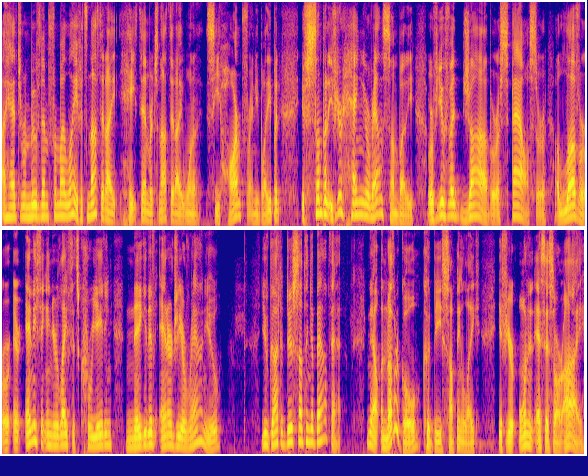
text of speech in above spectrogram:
I had to remove them from my life. It's not that I hate them or it's not that I want to see harm for anybody, but if somebody, if you're hanging around somebody, or if you have a job or a spouse or a lover or, or anything in your life that's creating negative energy around you, you've got to do something about that. Now, another goal could be something like if you're on an SSRI, you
